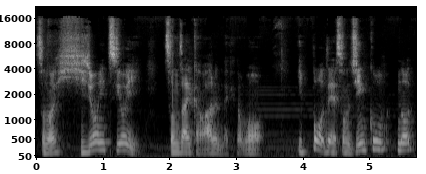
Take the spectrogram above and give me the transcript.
その非常に強い存在感はあるんだけども一方でその人工の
